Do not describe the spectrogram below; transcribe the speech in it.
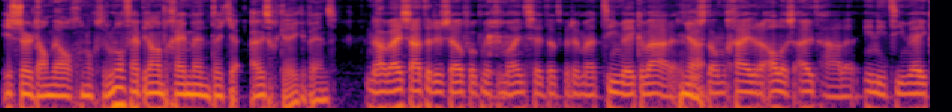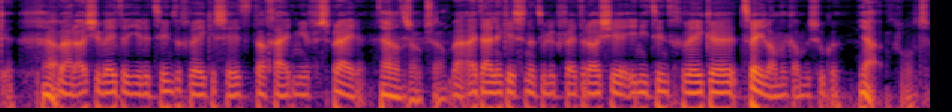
is er dan wel genoeg te doen? Of heb je dan op een gegeven moment dat je uitgekeken bent? Nou, wij zaten er zelf ook met de mindset dat we er maar tien weken waren. Ja. Dus dan ga je er alles uithalen in die tien weken. Ja. Maar als je weet dat je er twintig weken zit, dan ga je het meer verspreiden. ja, dat is ook zo. Maar uiteindelijk is het natuurlijk vetter als je in die twintig weken twee landen kan bezoeken. Ja, klopt.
